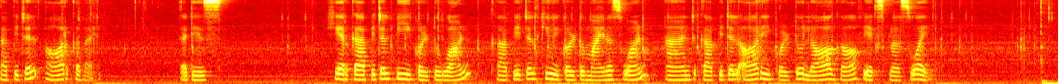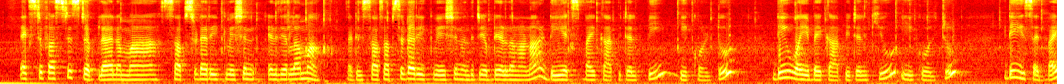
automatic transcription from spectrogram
கேபிட்டல் ஆர்க்க value that is here capital P equal to one capital Q equal to minus 1 and capital R equal to log of x plus y next first ஸ்டெப்பில் நம்ம சப்சிடரி ஈக்குவேஷன் எழுதிடலாமா? தட் இஸ் சப்சிடரி ஈக்குவேஷன் வந்துட்டு எப்படி எழுதணும்னா dx by capital P equal to dy by capital Q equal to dz by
